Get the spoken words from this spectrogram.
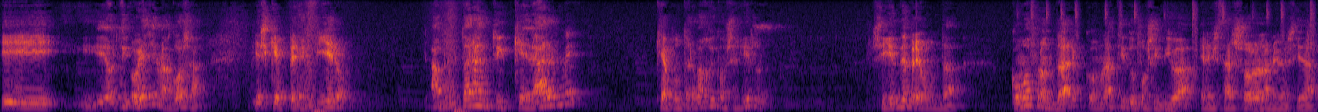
Y, os voy a decir una cosa, y es que prefiero apuntar alto y quedarme que apuntar bajo y conseguirlo. Siguiente pregunta. ¿Cómo afrontar con una actitud positiva el estar solo en la universidad?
